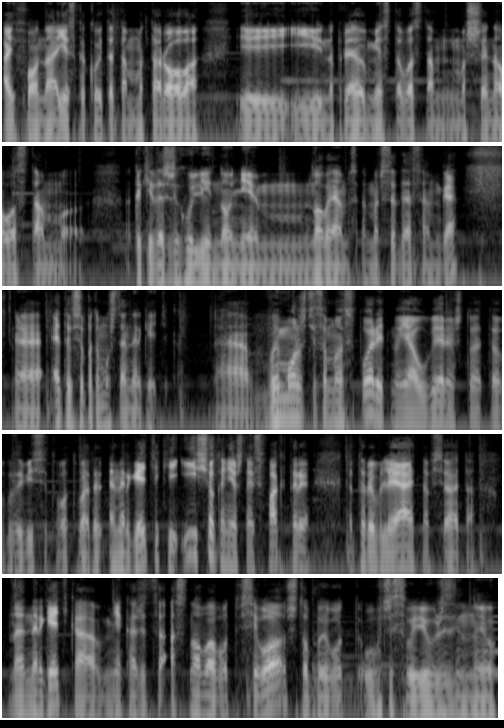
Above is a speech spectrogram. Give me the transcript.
iPhone, а есть какой-то там Motorola, и, и, например, вместо вас там машина, у вас там э, какие-то Жигули, но не новые Mercedes AMG, э, это все потому что энергетика. Э, вы можете со мной спорить, но я уверен, что это зависит вот в этой энергетике. И еще, конечно, есть факторы, которые влияют на все это. Но энергетика, мне кажется, основа вот всего, чтобы вот улучшить свою жизненную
